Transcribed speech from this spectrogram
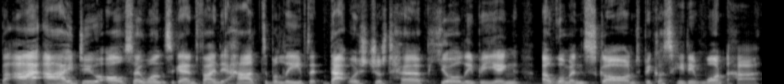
But I, I do also, once again, find it hard to believe that that was just her purely being a woman scorned because he didn't want her.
